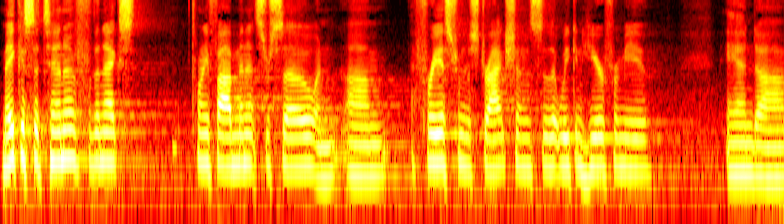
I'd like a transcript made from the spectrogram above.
Make us attentive for the next 25 minutes or so and um, free us from distractions so that we can hear from you. And uh,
